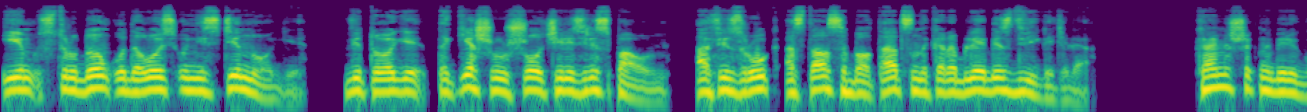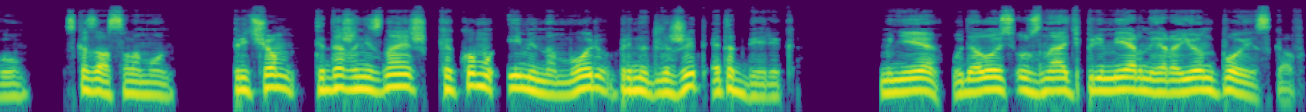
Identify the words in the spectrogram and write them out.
Им с трудом удалось унести ноги. В итоге Такеши ушел через респаун, а физрук остался болтаться на корабле без двигателя. «Камешек на берегу», — сказал Соломон. «Причем ты даже не знаешь, какому именно морю принадлежит этот берег». «Мне удалось узнать примерный район поисков,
